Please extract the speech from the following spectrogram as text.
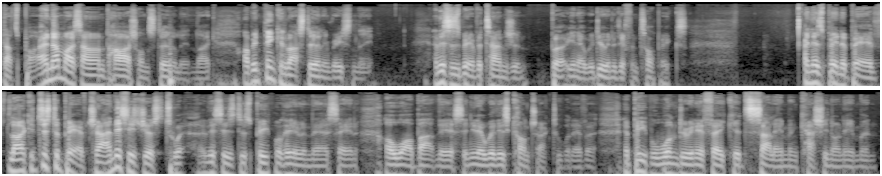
that's part. And that might sound harsh on Sterling. Like I've been thinking about Sterling recently, and this is a bit of a tangent, but you know we're doing different topics. And there's been a bit of like just a bit of chat, and this is just Twitter. This is just people here and there saying, "Oh, what about this?" And you know, with his contract or whatever, and people wondering if they could sell him and cash in on him, and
